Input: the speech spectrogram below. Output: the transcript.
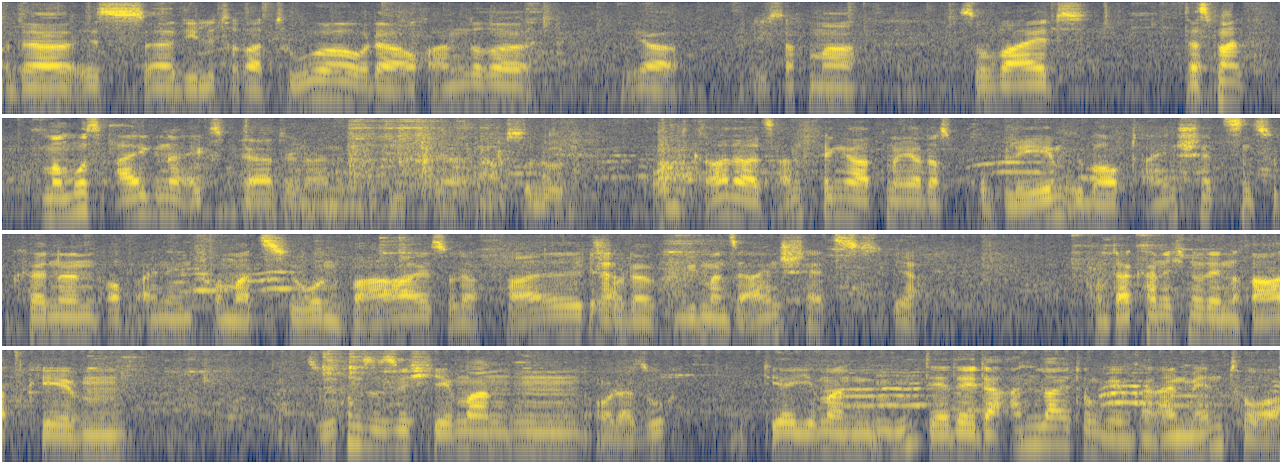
Und da ist äh, die Literatur oder auch andere, ja, ich sag mal, so weit, dass man, man muss eigener Experte in einem Gebiet werden. Absolut. Und gerade als Anfänger hat man ja das Problem, überhaupt einschätzen zu können, ob eine Information wahr ist oder falsch Ja. oder wie man sie einschätzt. Ja. Und da kann ich nur den Rat geben, suchen Sie sich jemanden oder such dir jemanden, der dir da Anleitung geben kann, einen Mentor.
